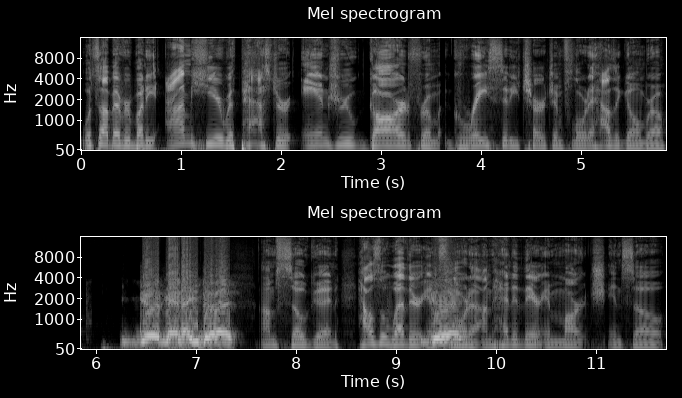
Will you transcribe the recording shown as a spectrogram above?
What's up, everybody? I'm here with Pastor Andrew Gard from Grace City Church in Florida. How's it going, bro? Good, man. How you doing? I'm so good. How's the weather in good. Florida? I'm headed there in March, and so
